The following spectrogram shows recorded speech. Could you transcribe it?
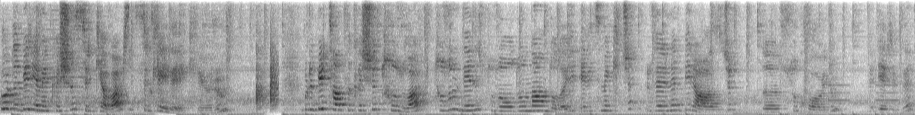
Burada bir yemek kaşığı sirke var. Sirkeyi de ekliyorum. Burada bir tatlı kaşığı tuz var. Tuzum deniz tuzu olduğundan dolayı eritmek için üzerine birazcık e, su koydum ve eridi.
